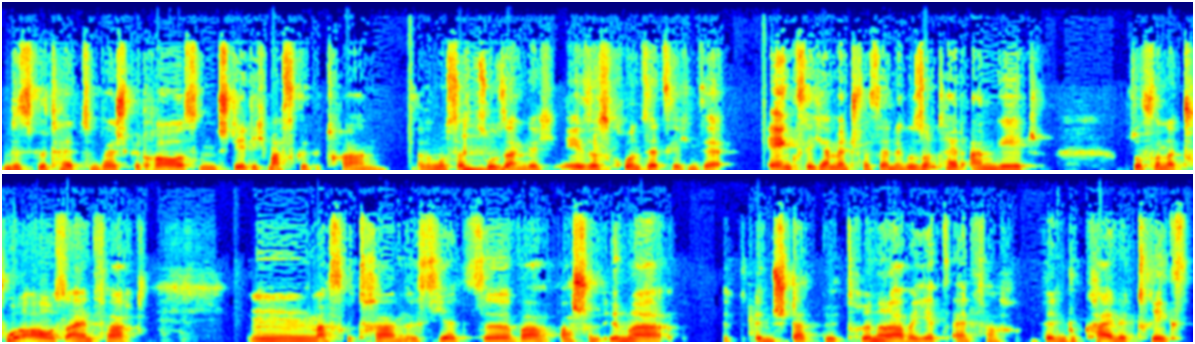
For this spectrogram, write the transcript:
Und es wird halt zum Beispiel draußen stetig Maske getragen. Also muss dazu mhm. sagen, der Chinese ist grundsätzlich ein sehr ängstlicher Mensch, was seine Gesundheit angeht. So von Natur aus einfach. Mm, Maske tragen ist jetzt, äh, war, war schon immer im Stadtbild drin, aber jetzt einfach, wenn du keine trägst,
